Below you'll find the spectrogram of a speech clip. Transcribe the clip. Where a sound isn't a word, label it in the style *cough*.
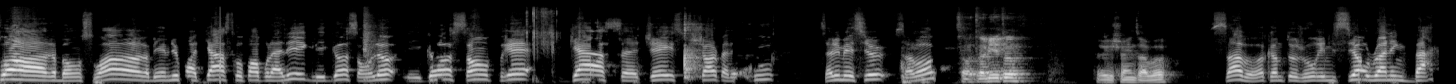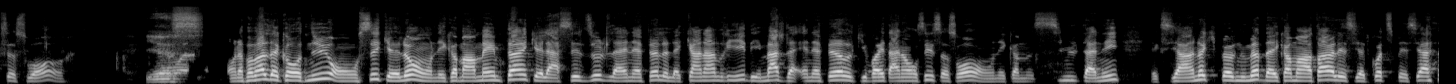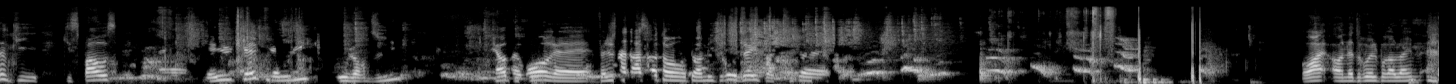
Bonsoir, bonsoir. Bienvenue au podcast Trop fort pour la Ligue. Les gars sont là, les gars sont prêts. Gas, Jace, Sharp avec vous. Salut messieurs, ça va? Ça va très bien toi? Salut Shane, ça va? Ça va, comme toujours. Émission Running Back ce soir. Yes on a pas mal de contenu. On sait que là, on est comme en même temps que la cédule de la NFL, le calendrier des matchs de la NFL qui va être annoncé ce soir. On est comme simultané. Fait que s'il y en a qui peuvent nous mettre dans les commentaires s'il y a de quoi de spécial *laughs* qui, qui se passe. Il y a eu quelques leaks aujourd'hui. J'ai hâte de voir. Euh, fais juste attention à ton, ton micro, Jay. Euh, ouais, on a trouvé le problème. *laughs*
